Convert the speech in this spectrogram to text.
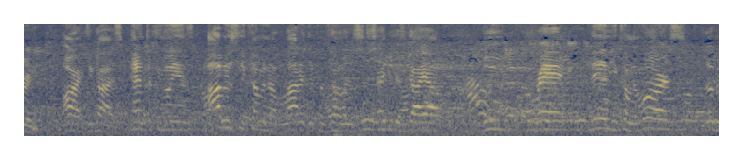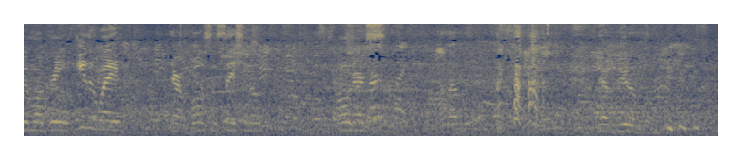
All right, you guys, Panther Chameleons obviously come in a lot of different colors. Check this guy out, blue, red. Then you come to Mars, a little bit more green. Either way, they're both sensational. His owners, I love them. they're beautiful.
